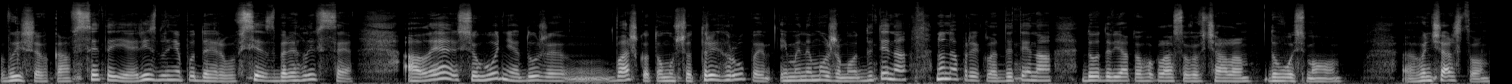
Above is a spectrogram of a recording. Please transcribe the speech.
вишивка, все те є, різьблення по дереву, всі зберегли все. Але сьогодні дуже м, тому що три групи, і ми не можемо. Дитина, ну, наприклад, дитина до 9 класу вивчала до 8 гончарство.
